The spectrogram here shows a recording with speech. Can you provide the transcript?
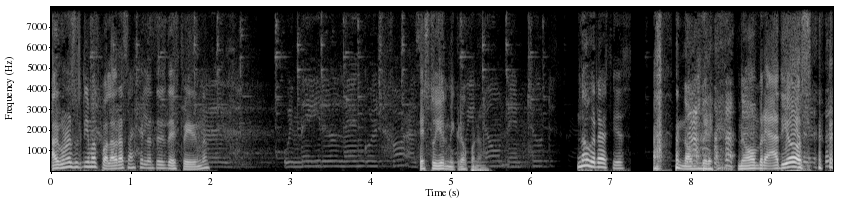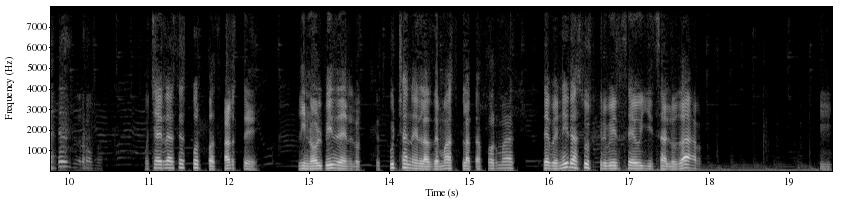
¿Algunas últimas palabras, Ángel, antes de despedirnos? Es tuyo el micrófono. No, gracias. no, hombre, no, hombre, adiós. Muchas gracias por pasarse. Y no olviden, los que escuchan en las demás plataformas, de venir a suscribirse y saludar. Y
